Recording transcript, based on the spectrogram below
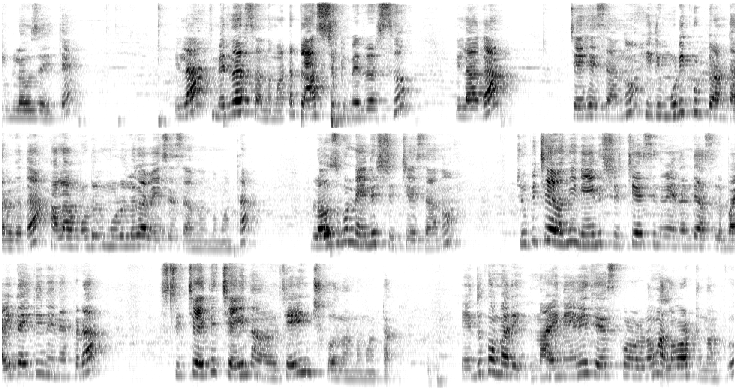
ఈ బ్లౌజ్ అయితే. ఇలా మిర్రర్స్ అన్నమాట ప్లాస్టిక్ మిర్రర్స్. ఇలాగా చేసేసాను. ఇది ముడి కుట్టు అంటారు కదా అలా ముడులు ముడులుగా వేసేసాను అన్నమాట. బ్లౌజ్ కూడా నేనే స్టిచ్ చేశాను. చూపించేవన్నీ నేను స్టిచ్ చేసినవేనండి అసలు బయట అయితే నేను ఎక్కడ స్టిచ్ అయితే చేయన చేయించుకోను అన్నమాట. ఎందుకో మరి నా నేనే చేసుకోవడం అలవాటు నాకు.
